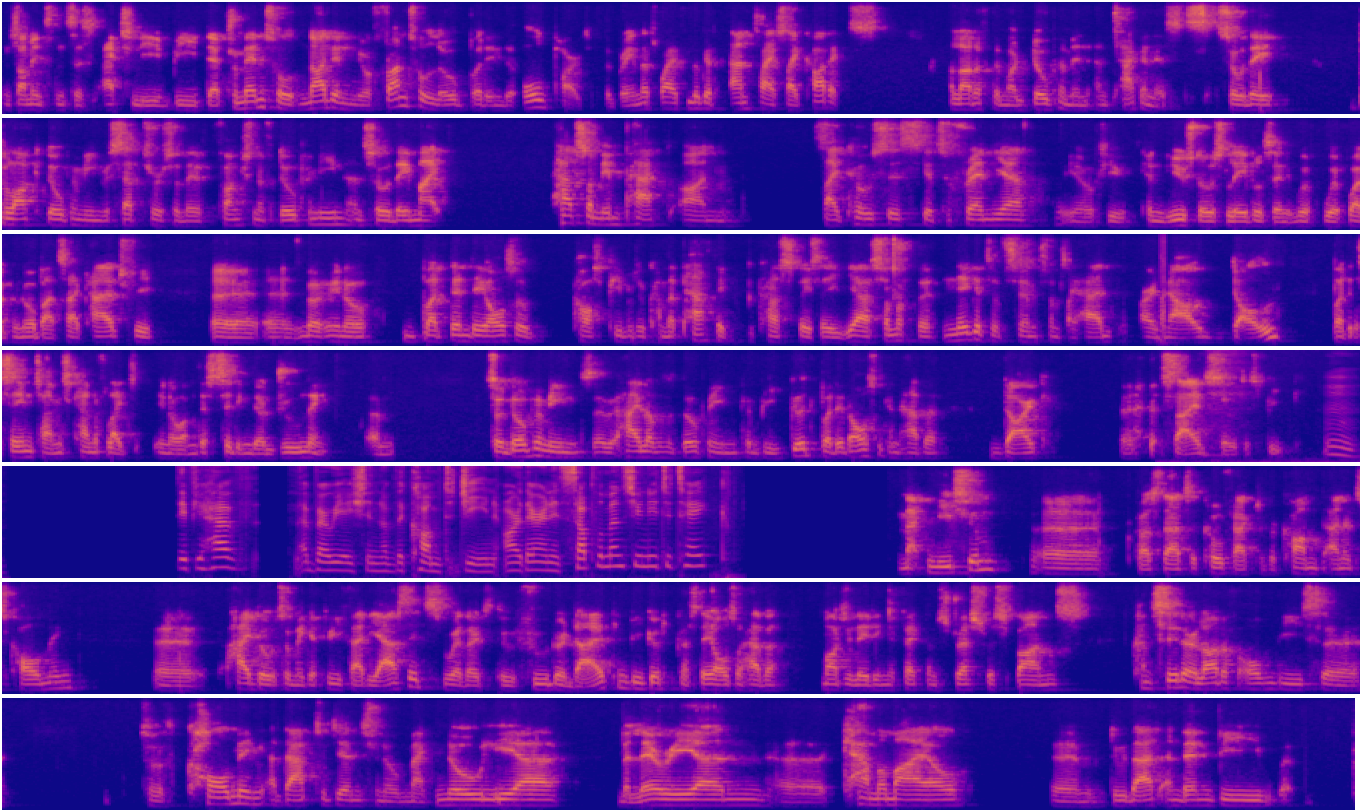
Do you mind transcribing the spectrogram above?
in some instances, actually be detrimental, not in your frontal lobe, but in the old part of the brain. That's why if you look at antipsychotics, a lot of them are dopamine antagonists. So they block dopamine receptors or the function of dopamine, and so they might have some impact on psychosis, schizophrenia. You know, if you can use those labels and with, with what we know about psychiatry, uh, uh, but you know, but then they also cause people to become apathic because they say, yeah, some of the negative symptoms I had are now dulled, but at the same time, it's kind of like you know, I'm just sitting there drooling. Um, so dopamine, so high levels of dopamine can be good, but it also can have a dark uh, side, so to speak. Mm. If you have a variation of the COMT gene, are there any supplements you need to take? Magnesium, uh, because that's a cofactor for COMT and it's calming. Uh, high dose omega 3 fatty acids, whether it's through food or diet, can be good because they also have a modulating effect on stress response. Consider a lot of all these uh, sort of calming adaptogens, you know, magnolia, valerian, uh, chamomile, um, do that, and then be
